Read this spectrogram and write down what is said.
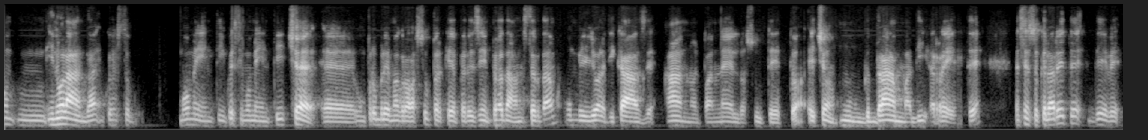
in Olanda, in questo momenti, in questi momenti c'è eh, un problema grosso perché per esempio ad Amsterdam un milione di case hanno il pannello sul tetto e c'è un, un dramma di rete, nel senso che la rete deve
